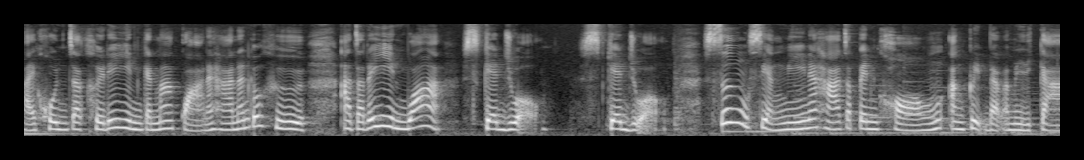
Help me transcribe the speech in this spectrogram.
หลายคนจะเคยได้ยินกันมากกว่านะคะ นั่นก็คืออาจจะได้ยินว่า schedule schedule ซึ่งเสียงนี้นะคะจะเป็นของอังกฤษแบบอเมริกา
